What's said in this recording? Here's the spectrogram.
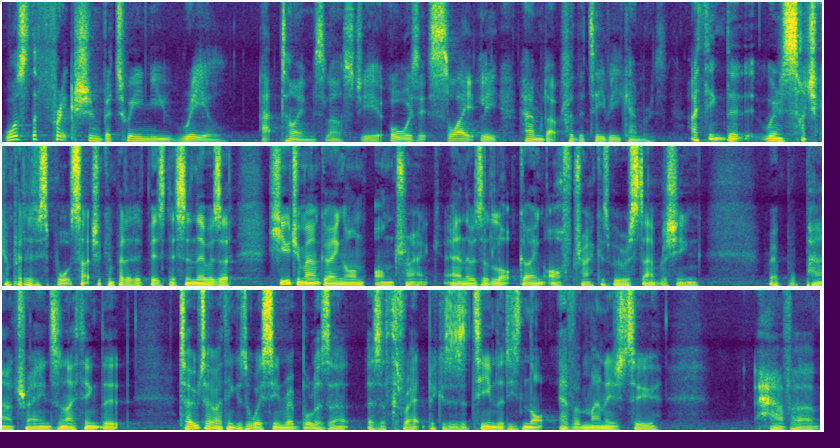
Was the friction between you real at times last year, or was it slightly hammed up for the TV cameras? I think that we're in such a competitive sport, such a competitive business, and there was a huge amount going on on track, and there was a lot going off track as we were establishing Red Bull powertrains. And I think that Toto, I think, has always seen Red Bull as a as a threat because it's a team that he's not ever managed to have a,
